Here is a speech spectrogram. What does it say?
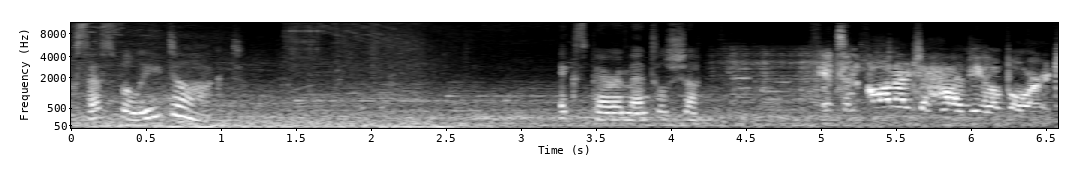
Successfully docked. Experimental shuttle. It's an honor to have you aboard.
